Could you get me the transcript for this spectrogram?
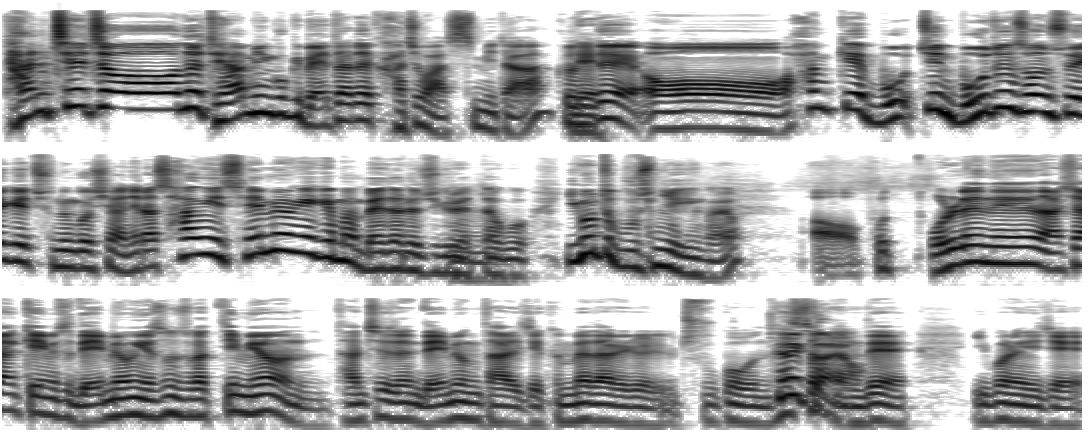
단체전을 대한민국이 메달을 가져왔습니다. 그런데 네. 어 함께 뛴 모든 선수에게 주는 것이 아니라 상위 3명에게만 메달을 주기로 음. 했다고. 이건 또 무슨 얘기인가요? 어, 원래는 아시안 게임에서 4명의 선수가 뛰면 단체전 4명 다 이제 금메달을 주곤 했었는데 이번에 이제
